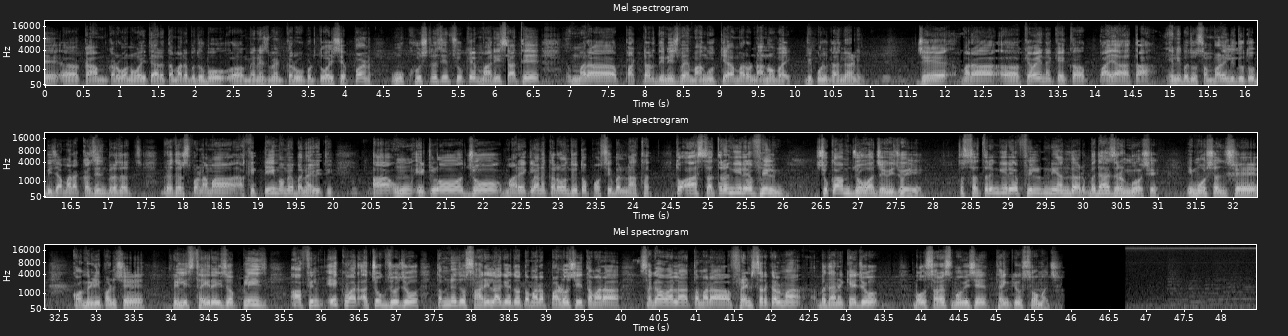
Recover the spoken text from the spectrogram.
કામ કરવાનું હોય ત્યારે તમારે બધું બહુ મેનેજમેન્ટ કરવું પડતું હોય છે. પણ હું ખુશનસીબ છું કે મારી સાથે મારા પાર્ટનર દિનેશભાઈ માંગુકિયા, મારો નાનો ભાઈ વિપુલ ગાંગાણી જે મારા કહેવાય ને કે એક પાયા હતા એની બધું સંભાળી લીધું હતું. બીજા મારા કઝિન બ્રધર્સ બ્રધર્સ પણ આમાં આખી ટીમ અમે બનાવી હતી. આ હું એકલો જો મારે એકલાને કરવાનું થયું તો પોસિબલ ના થત. તો આ સતરંગી રે ફિલ્મ શું કામ જોવા જવી જોઈએ? તો સતરંગી રે ફિલ્મની અંદર બધા જ રંગો છે. ઇમોશન છે કોમેડી પણ છે. રિલીઝ થઈ રહી છે. પ્લીઝ આ ફિલ્મ એકવાર અચૂક જોજો. તમને જો સારી લાગે તો તમારા પાડોશી, તમારા સગાવાલા, તમારા ફ્રેન્ડ સર્કલમાં બધાને કહેજો. બહુ સરસ મૂવી છે. Thank you so much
